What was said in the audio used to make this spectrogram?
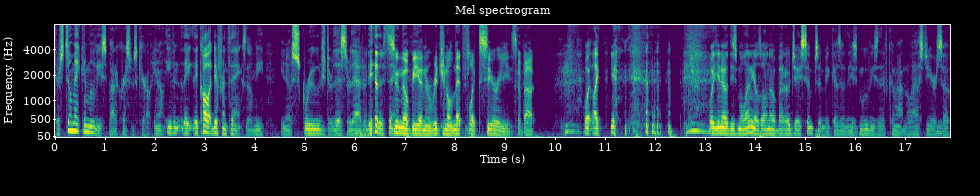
they're still making movies about a Christmas Carol. You know, even they, they call it different things. They'll be you know, Scrooged or this or that or the other thing. Soon there'll be an original Netflix series about what, like, yeah. well, you know, these millennials all know about O.J. Simpson because of these movies that have come out in the last year. So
